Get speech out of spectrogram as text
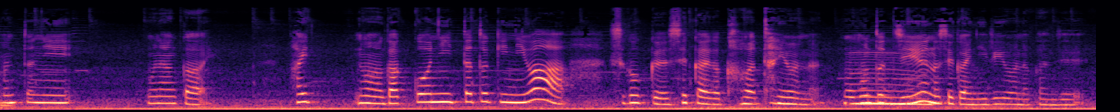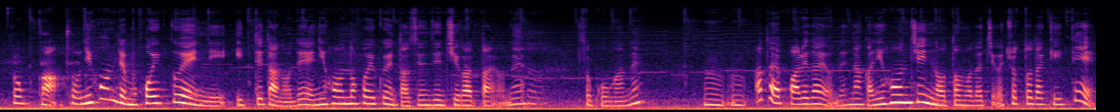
本当にもうなんかはい、まあ、学校に行った時にはすごく世界が変わったようなもう本当自由な世界にいるような感じ。そっか。そう日本でも保育園に行ってたので日本の保育園とは全然違ったよね。そこがね。うんうん、あとやっぱあれだよね。なんか日本人のお友達がちょっとだけいて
